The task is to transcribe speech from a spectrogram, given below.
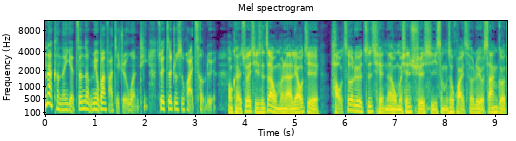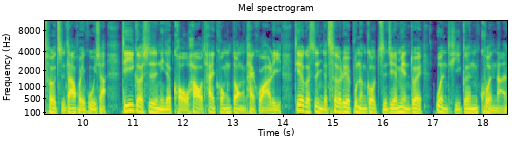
那可能也真的没有办法解决问题，所以这就是坏策略。OK，所以其实，在我们来了解好策略之前呢，我们先学习什么是坏策略。有三个特质，大家回顾一下。第一个是你的口号太空洞、太华丽；第二个是你的策略不能够直接面对问题跟困难；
